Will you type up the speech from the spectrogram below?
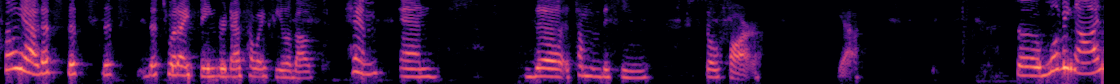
so yeah that's that's that's that's what i think or that's how i feel about him and the some of the scenes so far yeah so moving on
